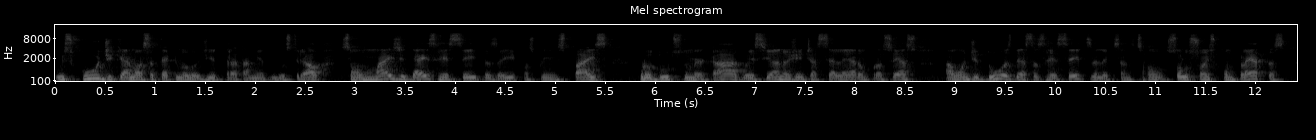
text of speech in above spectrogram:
o SCUD, que é a nossa tecnologia de tratamento industrial, são mais de 10 receitas aí com os principais produtos do mercado. Esse ano a gente acelera um processo onde duas dessas receitas, Alexandre, são soluções completas,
